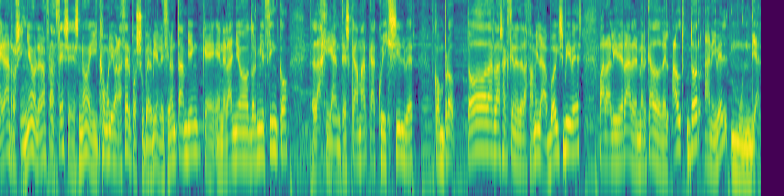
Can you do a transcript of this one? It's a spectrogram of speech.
eran Rossignol, eran franceses, ¿no? ¿Y cómo lo iban a hacer? Pues súper bien. Lo hicieron tan bien que en el año 2005 la gigantesca marca Quicksilver compró todas las acciones de la familia Boix Vives para liderar el mercado del outdoor a nivel mundial.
